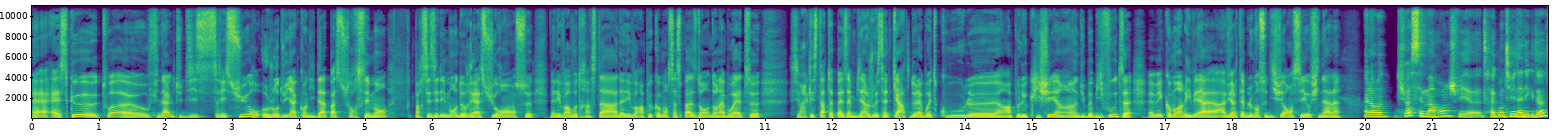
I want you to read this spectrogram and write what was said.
Est-ce que toi, au final, tu te dis, c'est sûr, aujourd'hui un candidat passe forcément par ces éléments de réassurance, d'aller voir votre Insta, d'aller voir un peu comment ça se passe dans, dans la boîte. Euh, c'est vrai que les startups, elles aiment bien jouer cette carte de la boîte cool, euh, un peu le cliché hein, du baby-foot. Euh, mais comment arriver à, véritablement se différencier au final? Alors, tu vois, c'est marrant, je vais te raconter une anecdote.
